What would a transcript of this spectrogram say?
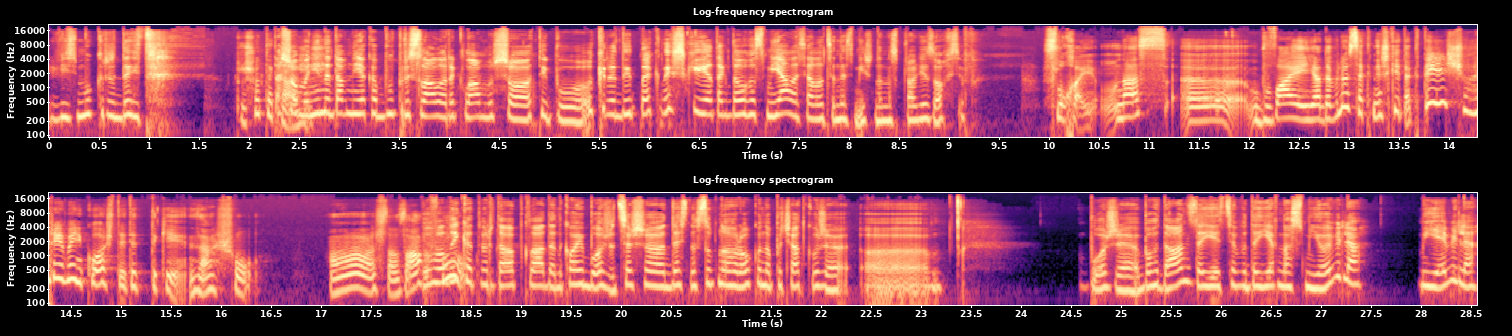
Візьму кредит. Про що ти Та кажеш? що, мені недавно Якабу прислала рекламу, що, типу, кредит на книжки. Я так довго сміялася, але це не смішно, насправді зовсім. Слухай, у нас е, буває, я дивлюся книжки, так тисячу гривень коштує, ти такий, за що? О, що за фу? Велика тверда обкладинка, ой Боже, це ж е, десь наступного року на початку вже. Е, Боже, Богдан, здається, видає в нас Мйовіля. М'євіля.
